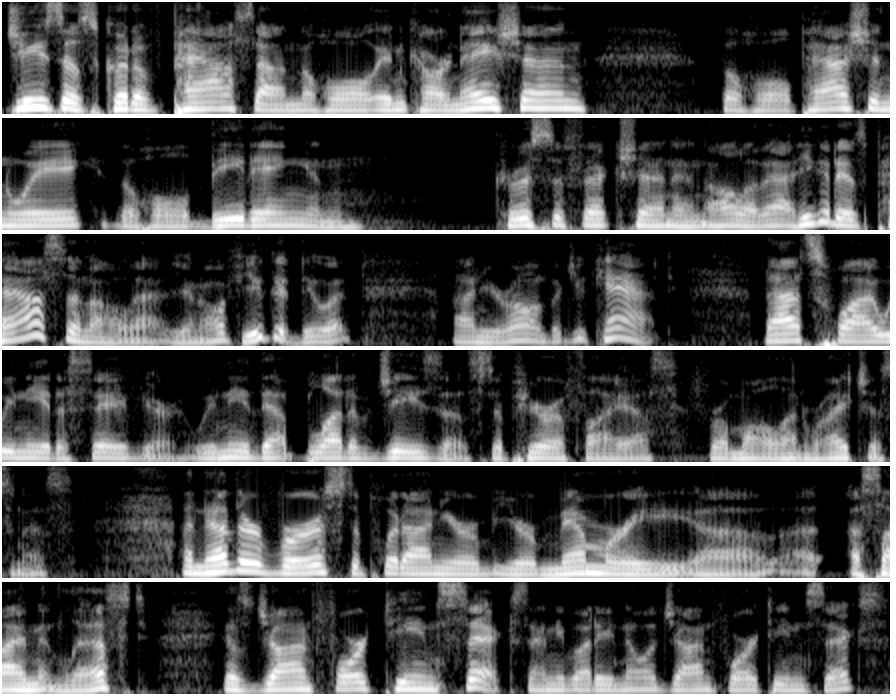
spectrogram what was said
Jesus could have passed on the whole incarnation, the whole Passion Week, the whole beating and crucifixion and all of that. He could have passed on all that, you know, if you could do it on your own, but you can't. That's why we need a Savior. We need that blood of Jesus to purify us from all unrighteousness. Another verse to put on your, your memory uh, assignment list is John 14, 6. Anybody know John 14, 6?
